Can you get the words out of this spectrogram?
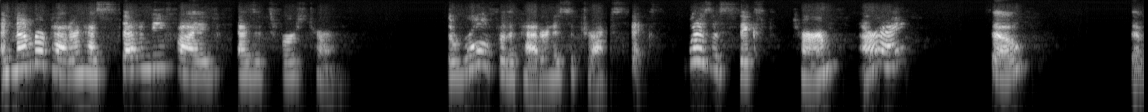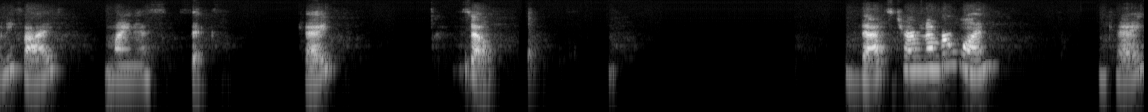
A number pattern has 75 as its first term. The rule for the pattern is subtract 6. What is the sixth term? All right. So 75 minus 6. Okay. So that's term number one. Okay.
